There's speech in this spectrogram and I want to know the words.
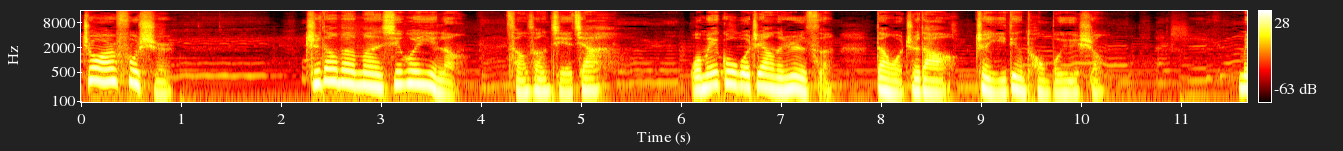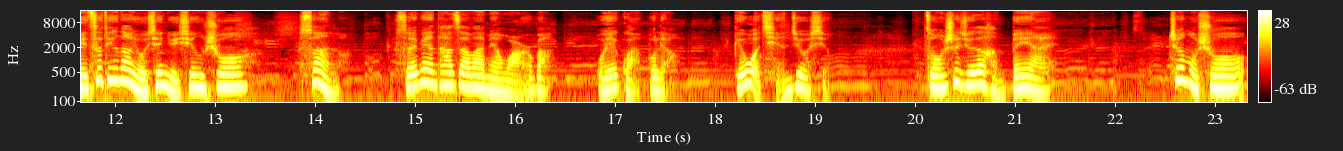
周而复始，直到慢慢心灰意冷，层层结痂。我没过过这样的日子，但我知道这一定痛不欲生。每次听到有些女性说“算了，随便他在外面玩吧，我也管不了，给我钱就行”，总是觉得很悲哀。这么说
